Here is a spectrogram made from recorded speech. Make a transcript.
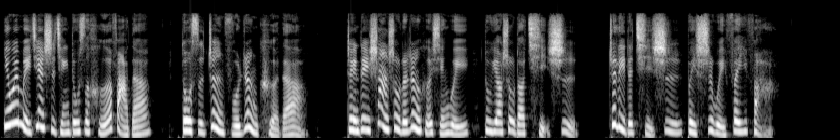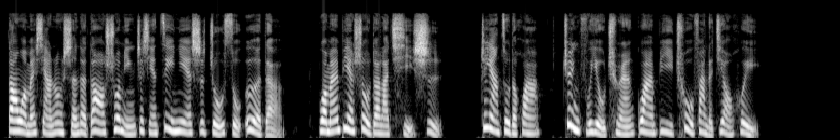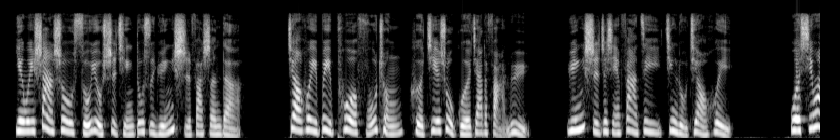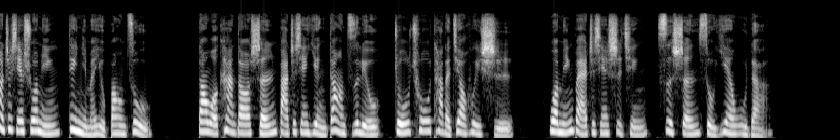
因为每件事情都是合法的，都是政府认可的。针对上述的任何行为都要受到启示，这里的启示被视为非法。当我们想用神的道说明这些罪孽是主所恶的，我们便受到了启示。这样做的话，政府有权关闭触犯的教会，因为上述所有事情都是允许发生的。教会被迫服从和接受国家的法律，允许这些犯罪进入教会。我希望这些说明对你们有帮助。当我看到神把这些淫荡之流逐出他的教会时，我明白这些事情是神所厌恶的。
